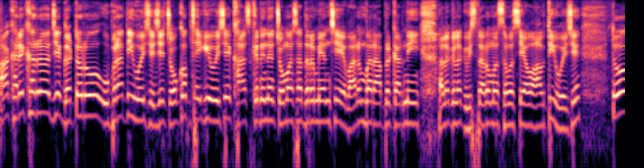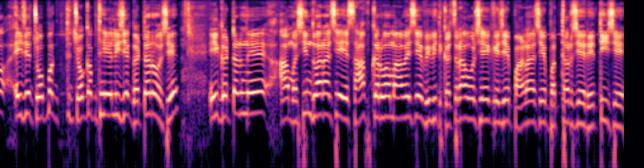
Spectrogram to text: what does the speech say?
આ ખરેખર જે ગટરો ઉભરાતી હોય છે, જે ચોકઅપ થઈ ગઈ હોય છે, ખાસ કરીને ચોમાસા દરમિયાન છે વારંવાર આ પ્રકારની અલગ અલગ વિસ્તારોમાં સમસ્યાઓ આવતી હોય છે. તો એ જે ચોપક, ચોકઅપ થયેલી જે ગટરો છે, એ ગટરને આ મશીન દ્વારા છે, એ સાફ કરવામાં આવે છે. વિવિધ કચરાઓ છે કે જે પાણા છે, પથ્થર છે, રેતી છે,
